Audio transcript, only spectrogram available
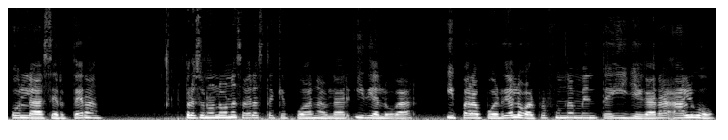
o la certera. Pero eso no lo van a saber hasta que puedan hablar y dialogar. Y para poder dialogar profundamente y llegar a algo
